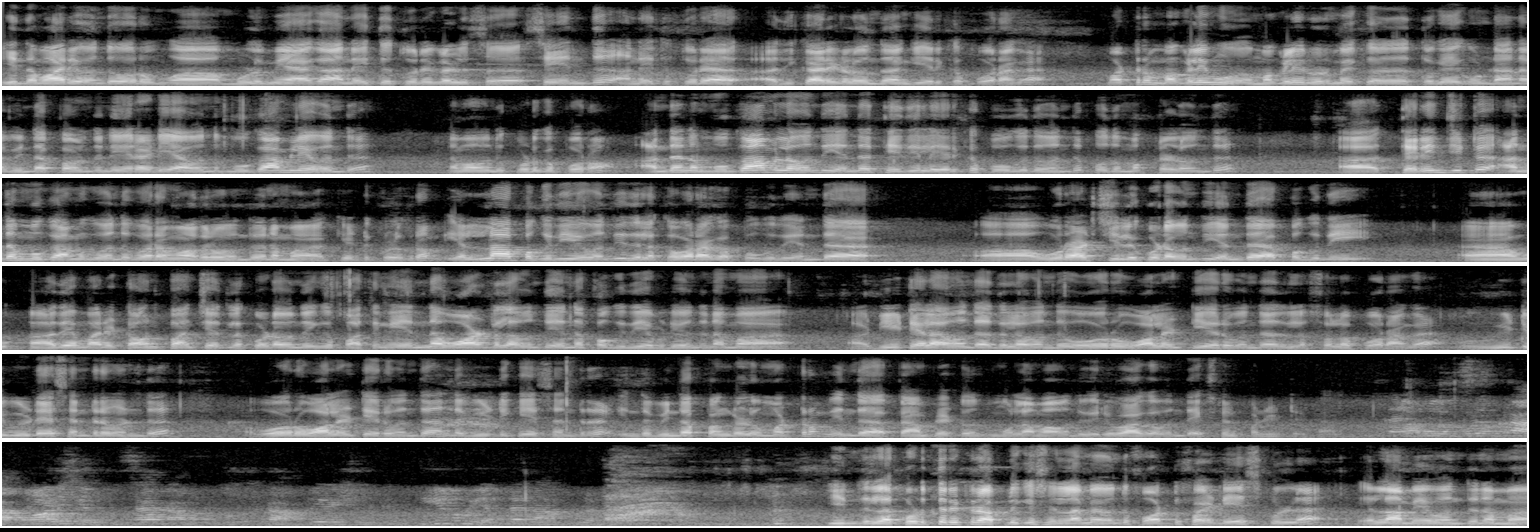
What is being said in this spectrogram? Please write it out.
இந்த மாதிரி வந்து ஒரு முழுமையாக அனைத்து துறைகள் சே- சேர்ந்து அனைத்து துறை அதிகாரிகள் வந்து அங்கே இருக்க போகிறாங்க மற்றும் மகளிர் மு- மகளிர் உரிமை தொகைக்கு உண்டான விண்ணப்பம் வந்து நேரடியாக வந்து முகாம்லேயே வந்து நம்ம வந்து கொடுக்க போகிறோம் அந்தந்த முகாமில் வந்து எந்த தேதியில் இருக்க போகுது வந்து பொதுமக்கள் வந்து தெரிஞ்சுட்டு அந்த முகாமுக்கு வந்து வர மாதிரி வந்து நம்ம கேட்டுக்கொள்கிறோம். எல்லா பகுதியும் வந்து இதில் கவர் ஆக போகுது. எந்த ஊராட்சியில் கூட வந்து எந்த பகுதி அதே மாதிரி டவுன் பஞ்சாயத்தில் கூட வந்து இங்கே பார்த்தீங்கன்னா என்ன வார்டில் வந்து என்ன பகுதி அப்படி வந்து நம்ம டீட்டெயிலாக வந்து அதில் வந்து ஒவ்வொரு வாலண்டியர் வந்து அதில் சொல்ல போகிறாங்க வீட்டு வீடே சென்று வந்து ஒவ்வொரு வாலண்டியர் வந்து அந்த வீட்டுக்கே சென்று இந்த விண்ணப்பங்களும் மற்றும் இந்த பேம்ப்ளெட் வந்து மூலமாக வந்து விரிவாக வந்து எக்ஸ்பிளைன் பண்ணிட்டு இருக்காங்க. இதில் கொடுத்துருக்கிற அப்ளிகேஷன் எல்லாமே வந்து ஃபார்ட்டி ஃபைவ் டேஸ்க்குள்ளே எல்லாமே வந்து நம்ம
